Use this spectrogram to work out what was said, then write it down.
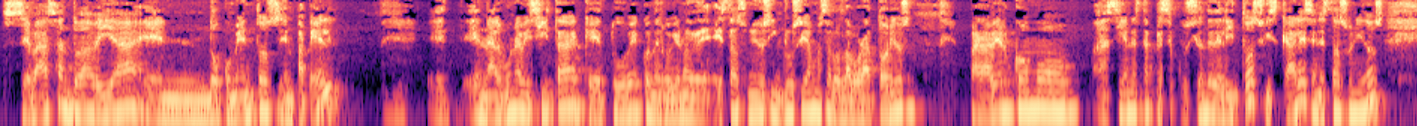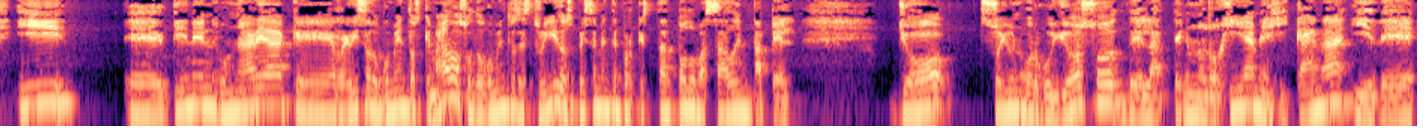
se basan todavía en documentos en papel. en alguna visita que tuve con el gobierno de Estados Unidos, incluso íbamos a los laboratorios para ver cómo hacían esta persecución de delitos fiscales en Estados Unidos y eh, tienen un área que revisa documentos quemados o documentos destruidos, precisamente porque está todo basado en papel. Yo soy un orgulloso de la tecnología mexicana y de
